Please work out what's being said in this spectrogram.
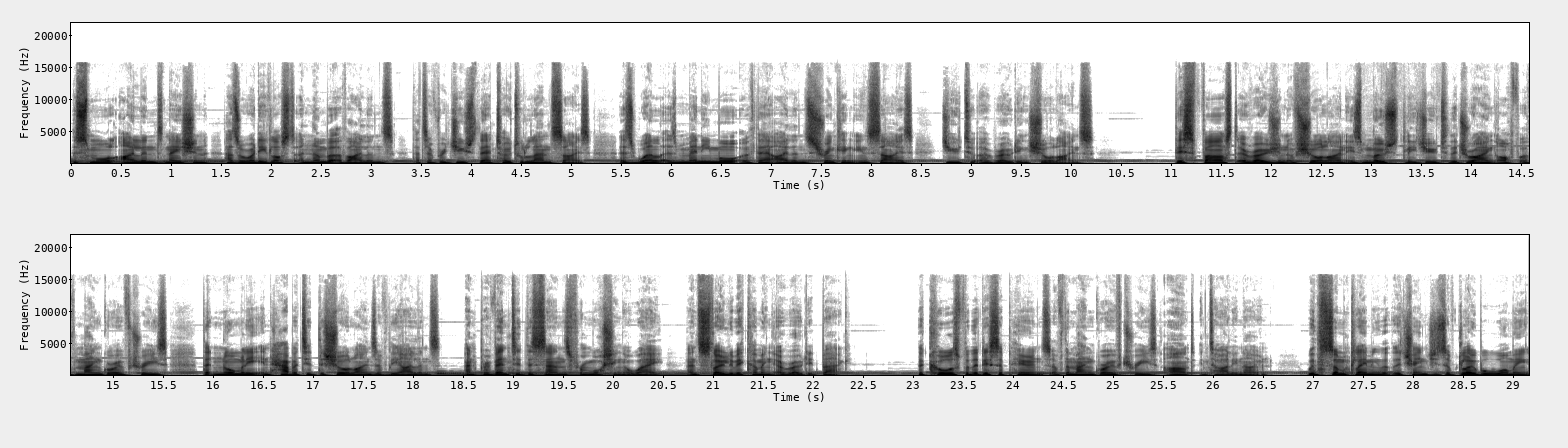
the small island nation has already lost a number of islands that have reduced their total land size, as well as many more of their islands shrinking in size due to eroding shorelines. This fast erosion of shoreline is mostly due to the drying off of mangrove trees that normally inhabited the shorelines of the islands and prevented the sands from washing away and slowly becoming eroded back. The cause for the disappearance of the mangrove trees aren't entirely known with some claiming that the changes of global warming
